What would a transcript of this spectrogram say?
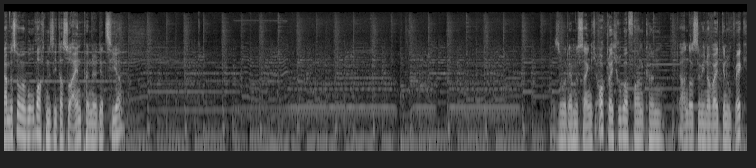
Ja, müssen wir mal beobachten, wie sich das so einpendelt jetzt hier. So, der müsste eigentlich auch gleich rüberfahren können. Der andere ist nämlich noch weit genug weg.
